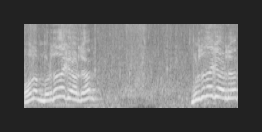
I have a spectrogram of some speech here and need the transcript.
Oğlum burada da gördüm. Burada da gördüm.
